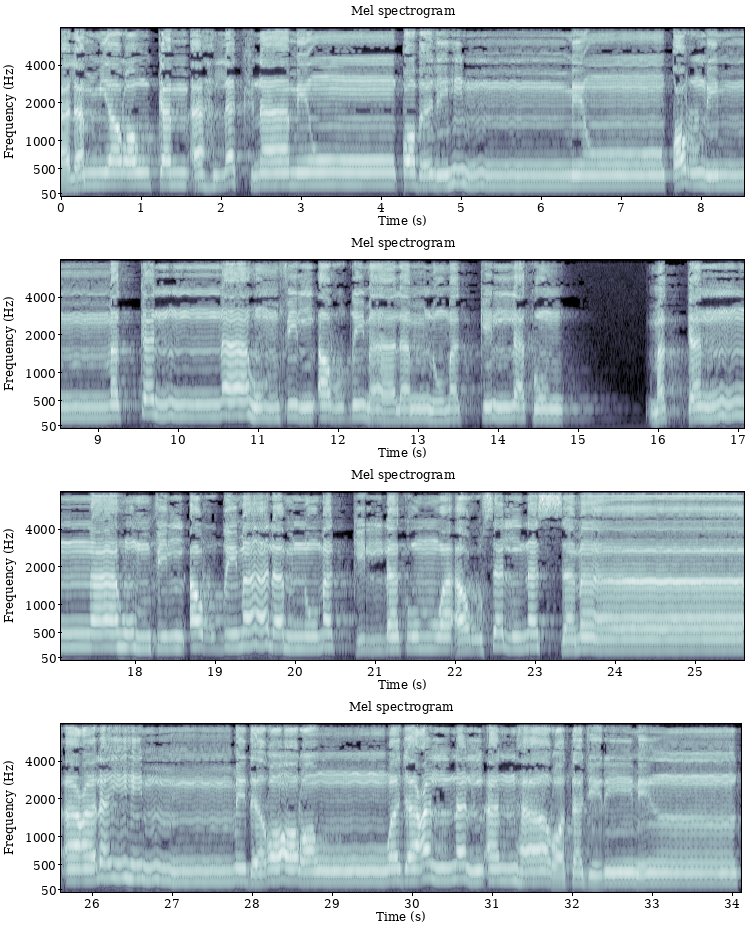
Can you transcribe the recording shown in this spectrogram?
الم يروا كم اهلكنا من قبلهم من قرن مكناهم في الأرض ما لم نمكن لكم مكناهم في الأرض ما لم نمكن لكم وأرسلنا السماء عليهم مدرارا وجعلنا الأنهار تجري من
